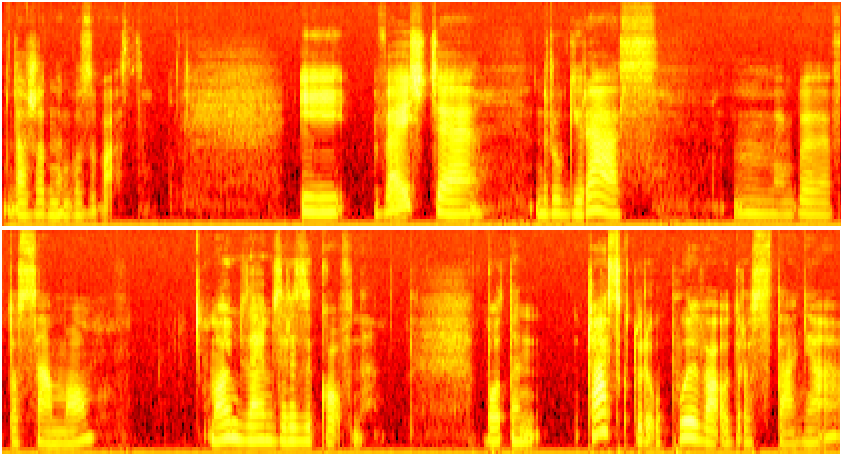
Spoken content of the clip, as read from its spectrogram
dla żadnego z Was. I wejście drugi raz, mm, jakby w to samo, moim zdaniem jest ryzykowne, bo ten czas, który upływa od rozstania,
